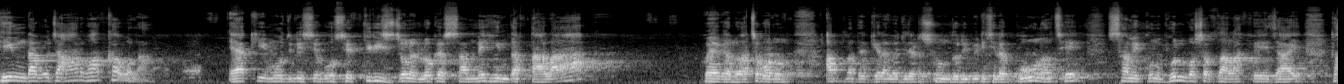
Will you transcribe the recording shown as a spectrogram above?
হিন্দা বলছে, আর ভাত খাব না। একই মজলিসে বসে তিরিশ জনের লোকের সামনে হিন্দার তালাক হয়ে গেল। আচ্ছা বলুন, আপনাদের গ্রামে যদি একটা সুন্দরী বেটি ছিল গুণ আছে, স্বামী কোন ভুলবশত তালাক হয়ে যায়, তা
